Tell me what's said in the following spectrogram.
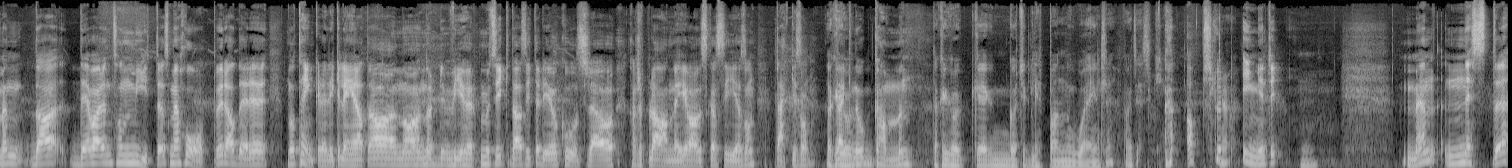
Men da, det var en sånn myte som jeg håper at dere Nå tenker dere ikke lenger at ah, nå, når vi hører på musikk, da sitter de og koser seg og kanskje planlegger hva de skal si og sånn. Det er ikke sånn. Dere Det er går- ikke noe gammen. Dere går går ikke glipp av noe, egentlig, faktisk. Absolutt ingenting. Mm. Men neste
